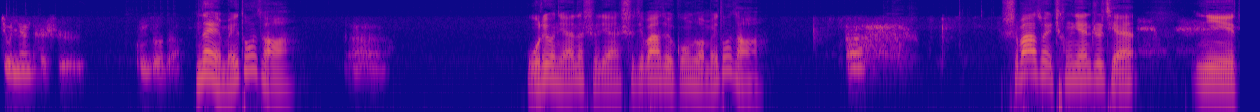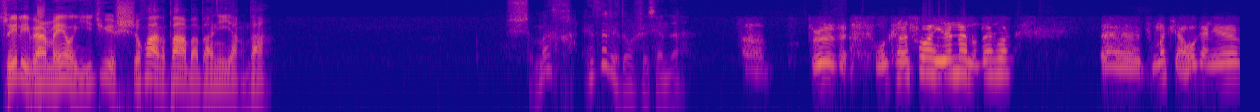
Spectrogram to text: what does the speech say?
九年开始工作的。那也没多早啊。嗯。五六年的时间，十七八岁工作没多早啊。啊。十八岁成年之前，你嘴里边没有一句实话的爸爸把你养大。什么孩子，这都是现在。啊，不是，我可能说话有点那种，但是说，呃，怎么讲？我感觉。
